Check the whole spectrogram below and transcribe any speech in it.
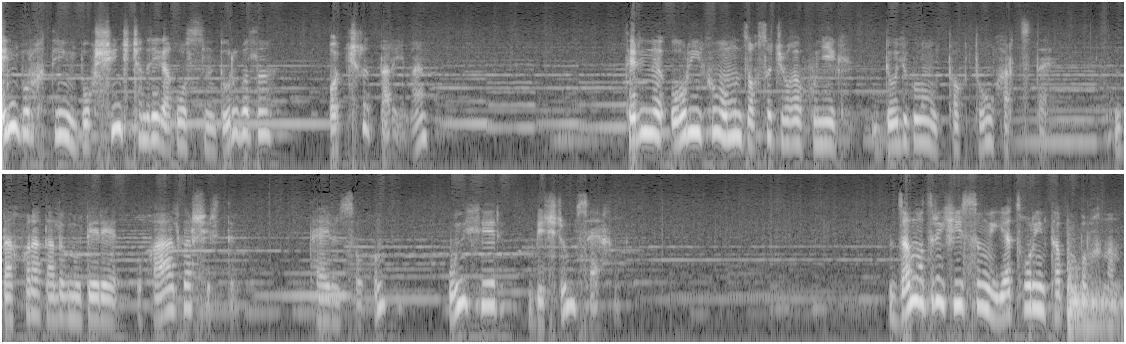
Энэ бурхтын бүх шинж чанарыг агуулсан дүр бол очир дар юм аа. Тэр нь өөрийнхөө өмнө зогсож байгаа хүнийг дөлгөөн тогтун харцтай. Давхраа талагнуудаарээ ухаалгаар ширтэн. Тайван суух нь үнэхээр бишрэм сайхан. Зам газрын хийсэн язгуурын таван бурхан нь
